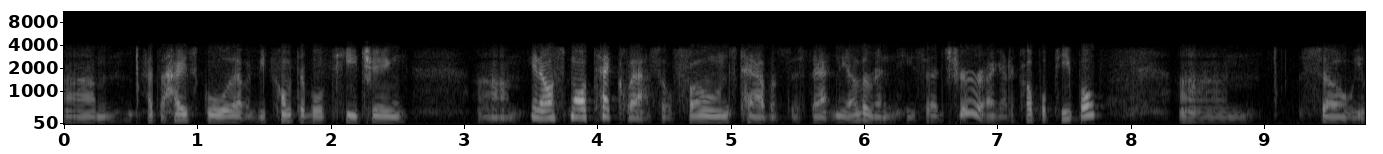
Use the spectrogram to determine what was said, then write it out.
um, at the high school that would be comfortable teaching – um, you know, a small tech class, so phones, tablets, this, that, and the other. And he said, sure, I got a couple people. Um, so we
